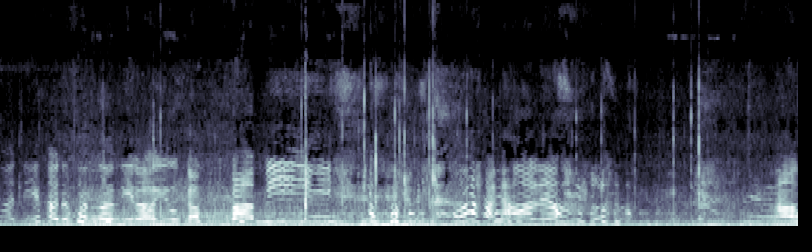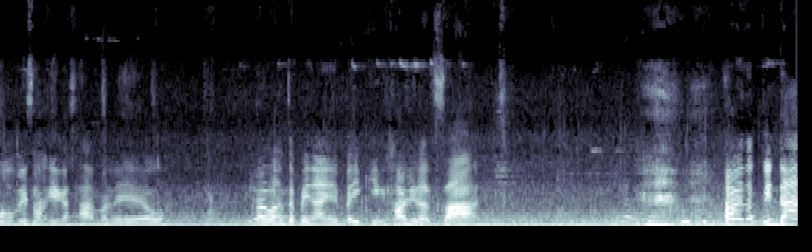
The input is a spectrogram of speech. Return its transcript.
สวัสดีค่ะทุกคนวันนี้เราอยู่กับบามี่หันหน้ามาแล้ว เราไปส่งเอกสารมาแล้ว เรากำลังจะไปไหนไปกินข้าวที่รัฐศาสตร์ทำไมต้องปิดหน้า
